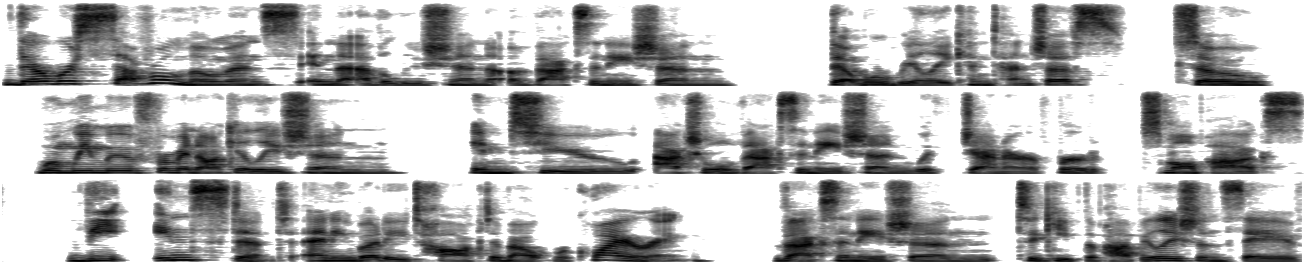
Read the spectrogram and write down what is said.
there were several moments in the evolution of vaccination that were really contentious. So when we moved from inoculation into actual vaccination with Jenner for smallpox, the instant anybody talked about requiring vaccination to keep the population safe,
